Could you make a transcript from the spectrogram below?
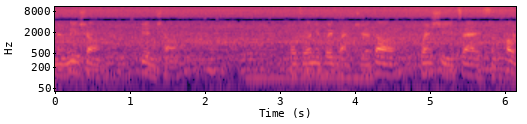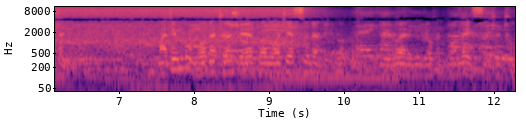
能力上变强，否则你会感觉到关系在损耗着你。马丁布伯的哲学和罗杰斯的理论理论有很多类似之处。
